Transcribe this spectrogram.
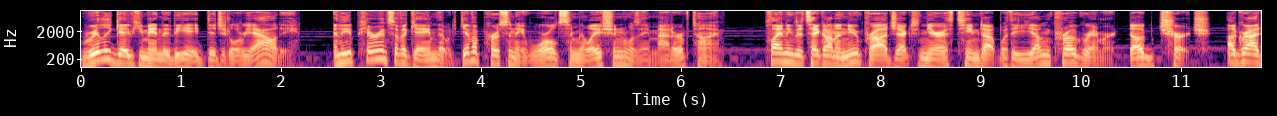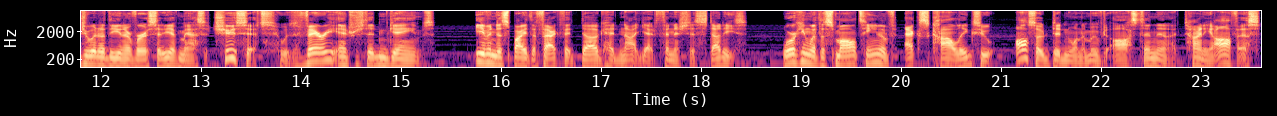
really gave humanity a digital reality and the appearance of a game that would give a person a world simulation was a matter of time. Planning to take on a new project, Neurath teamed up with a young programmer, Doug Church, a graduate of the University of Massachusetts who was very interested in games, even despite the fact that Doug had not yet finished his studies. Working with a small team of ex colleagues who also didn't want to move to Austin in a tiny office,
